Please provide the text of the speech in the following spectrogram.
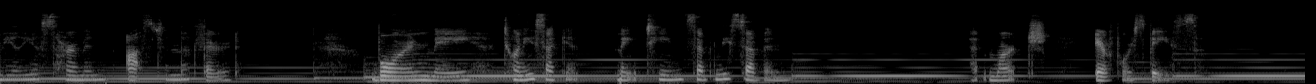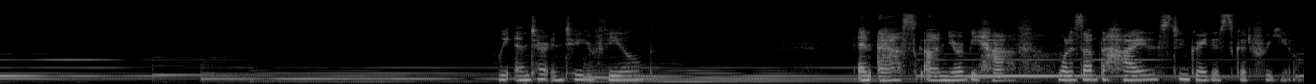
Cornelius Herman Austin III, born May 22, 1977, at March Air Force Base. We enter into your field and ask on your behalf what is of the highest and greatest good for you.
